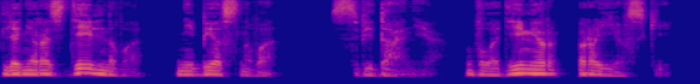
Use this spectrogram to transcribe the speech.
для нераздельного небесного свидания. Владимир Раевский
